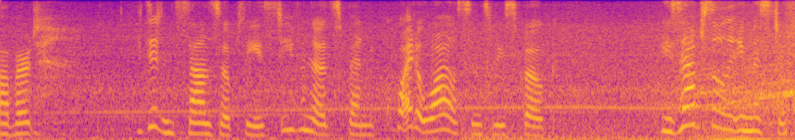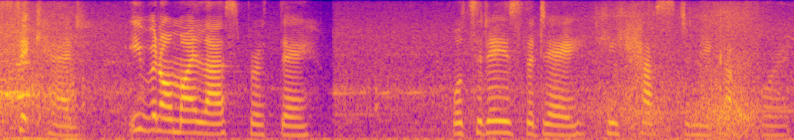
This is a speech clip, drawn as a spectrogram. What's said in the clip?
Robert. He didn't sound so pleased, even though it's been quite a while since we spoke. He's absolutely Mr. Thickhead, even on my last birthday. Well, today's the day he has to make up for it.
